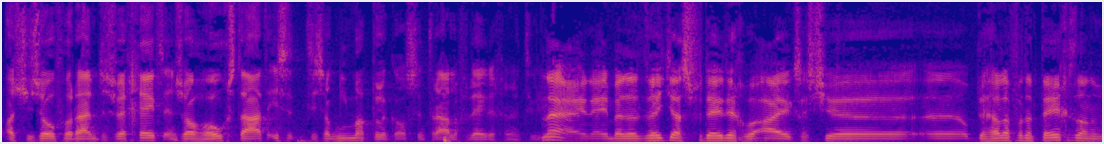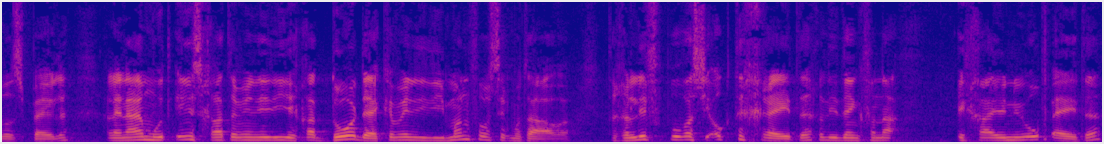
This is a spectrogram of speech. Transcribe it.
als je zoveel ruimtes weggeeft en zo hoog staat, is het, het is ook niet makkelijk als centrale verdediger natuurlijk. Nee, nee, maar dat weet je als verdediger bij Ajax. Als je eh, op de helft van de tegenstander wil spelen. Alleen hij moet inschatten wanneer hij gaat doordekken, wanneer hij die man voor zich moet houden. Tegen Liverpool was hij ook te gretig. Die denkt van, nou, ik ga je nu opeten.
